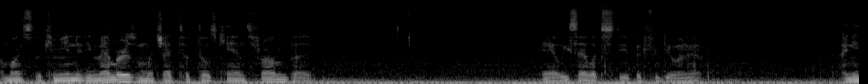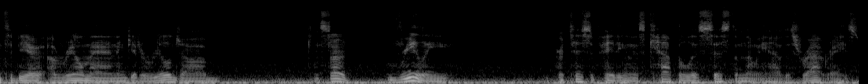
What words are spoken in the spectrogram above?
amongst the community members in which I took those cans from, but hey, at least I look stupid for doing it. I need to be a, a real man and get a real job and start really participating in this capitalist system that we have, this rat race.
